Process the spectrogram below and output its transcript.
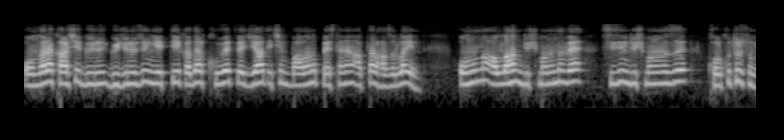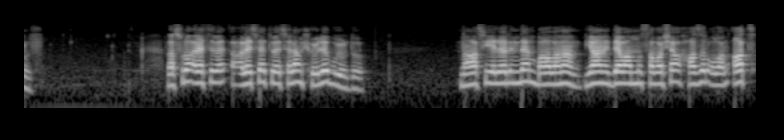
onlara karşı gücünüzün yettiği kadar kuvvet ve cihat için bağlanıp beslenen atlar hazırlayın. Onunla Allah'ın düşmanını ve sizin düşmanınızı korkutursunuz. Resulullah aleyhissalatü vesselam şöyle buyurdu. Nasiyelerinden bağlanan yani devamlı savaşa hazır olan at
